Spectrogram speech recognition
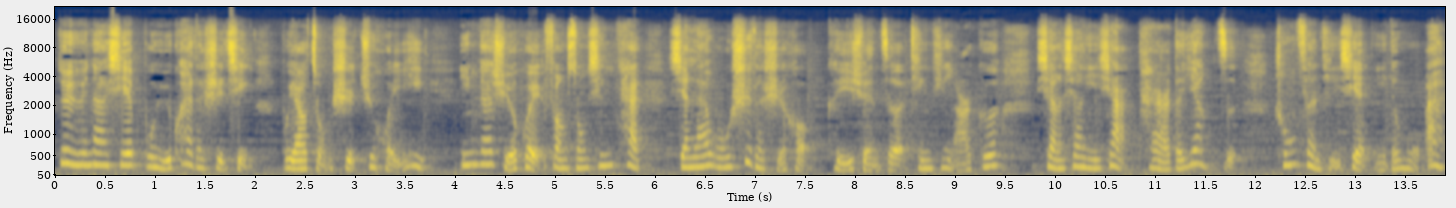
对于那些不愉快的事情，不要总是去回忆，应该学会放松心态。闲来无事的时候，可以选择听听儿歌，想象一下胎儿的样子，充分体现你的母爱，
